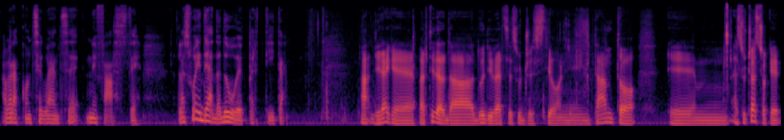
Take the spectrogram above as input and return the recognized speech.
avrà conseguenze nefaste. La sua idea da dove è partita? Ah, direi che è partita da due diverse suggestioni. Intanto ehm, è successo che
